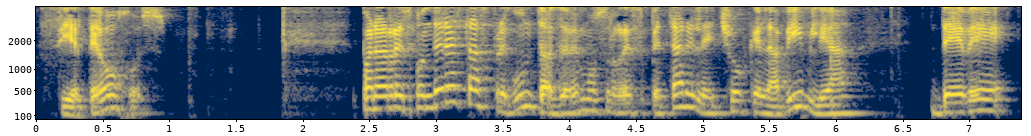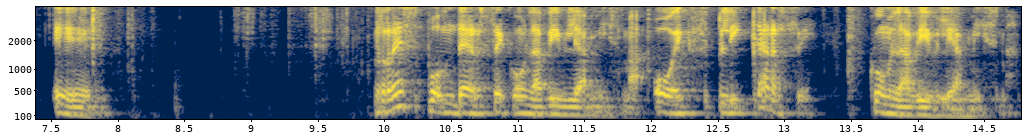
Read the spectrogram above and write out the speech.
siete ojos. Para responder a estas preguntas debemos respetar el hecho que la Biblia debe eh, responderse con la Biblia misma o explicarse con la Biblia misma.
